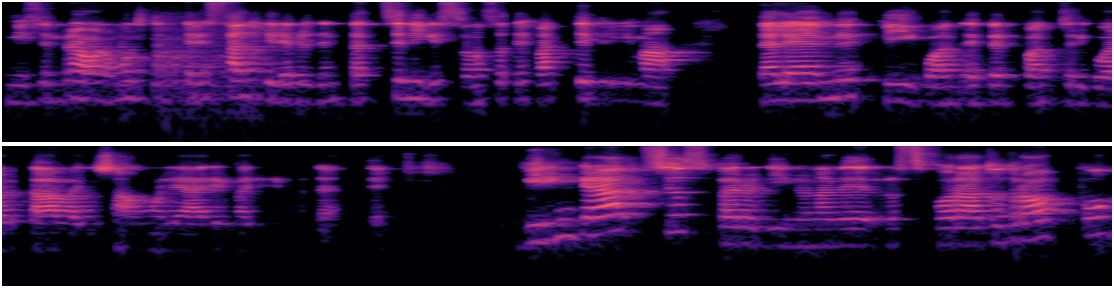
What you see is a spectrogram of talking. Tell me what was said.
mi sembravano molto interessanti le presentazioni che sono state fatte prima dalle MP per quanto riguardava diciamo, le aree marine protette. Vi ringrazio, spero di non aver sforato troppo.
